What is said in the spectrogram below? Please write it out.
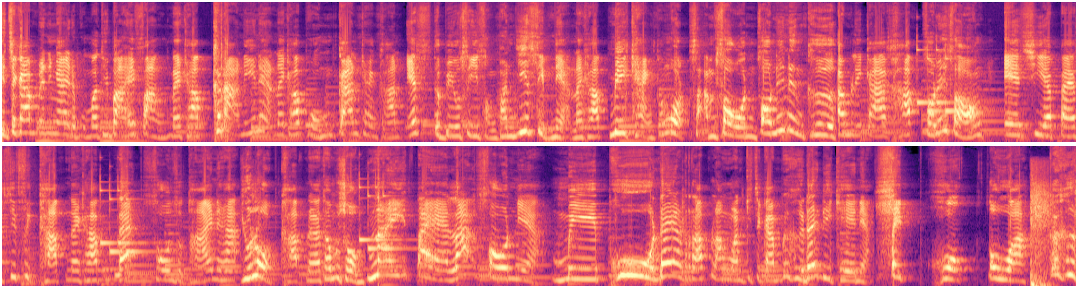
กิจกรรมเป็นยังไงเดี๋ยวผมอธิบายให้ฟังนะครับขณะนี้เนี่ยนะครับผมการแข่งขัน SWC 2020 เนี่ยนะครับมีแข่งทั้งหมด 3 โซน โซนที่ 1 คืออเมริกาครับ โซนที่ 2 เอเชียแปซิฟิกครับนะครับและโซนสุดท้ายนะฮะยุโรปครับนะท่านผู้ชม ในแต่ละโซนเนี่ยมีผู้ได้รับรางวัลกิจกรรมก็คือได้ DK เนี่ย16 ตัว ก็คือ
